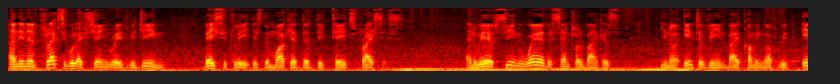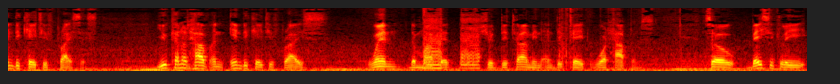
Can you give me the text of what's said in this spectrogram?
And in a flexible exchange rate regime, basically, is the market that dictates prices. And we have seen where the central bank has you know, intervene by coming up with indicative prices. You cannot have an indicative price when the market should determine and dictate what happens. So basically,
